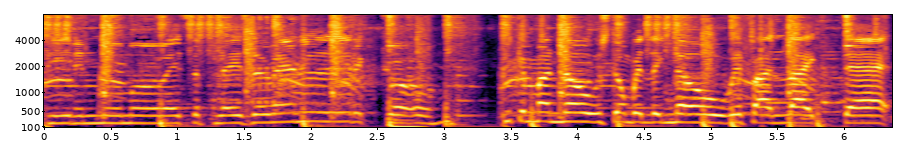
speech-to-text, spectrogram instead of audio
Pete enumerates the plays, they're analytical. Picking my nose, don't really know if I like that.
